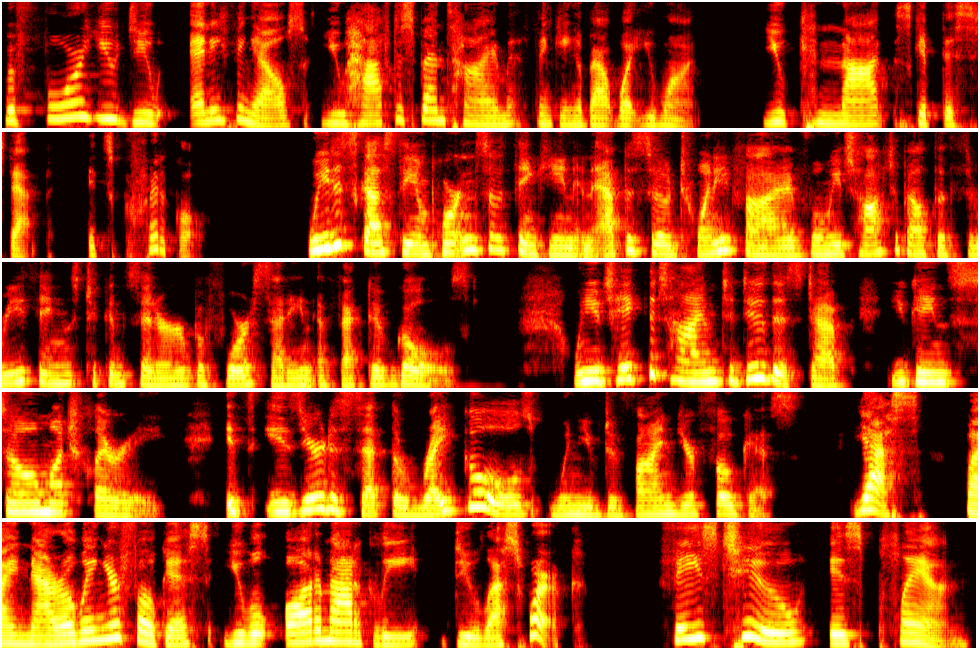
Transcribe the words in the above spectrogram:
Before you do anything else, you have to spend time thinking about what you want. You cannot skip this step, it's critical. We discussed the importance of thinking in episode 25 when we talked about the three things to consider before setting effective goals. When you take the time to do this step, you gain so much clarity. It's easier to set the right goals when you've defined your focus. Yes, by narrowing your focus, you will automatically do less work. Phase two is plan.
